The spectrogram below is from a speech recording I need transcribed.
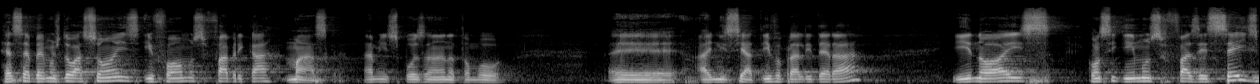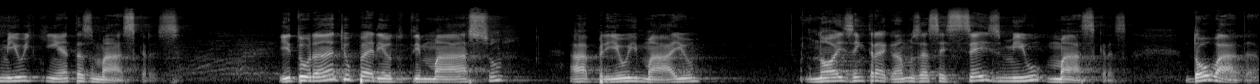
recebemos doações e fomos fabricar máscara. A minha esposa Ana tomou é, a iniciativa para liderar e nós conseguimos fazer 6.500 máscaras. E durante o período de março, abril e maio, nós entregamos essas 6 mil máscaras doadas.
